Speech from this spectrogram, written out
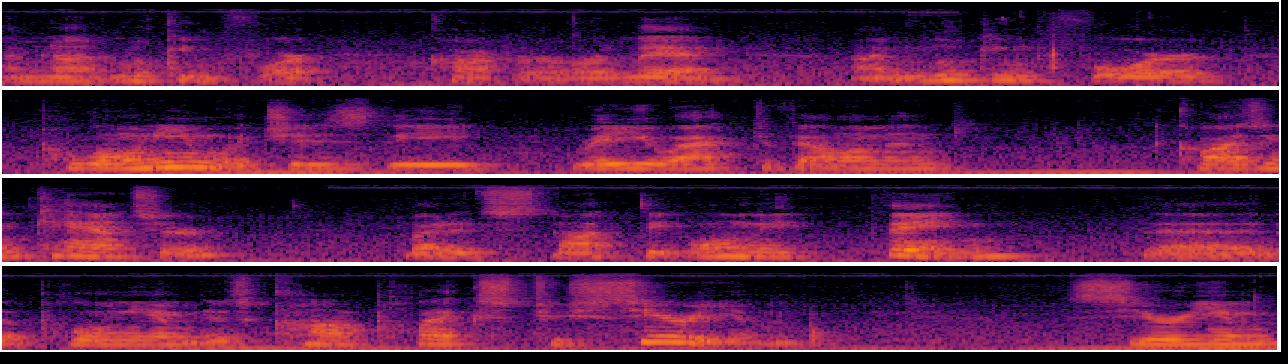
I'm not looking for copper or lead. I'm looking for polonium, which is the radioactive element causing cancer, but it's not the only thing. The, the polonium is complex to cerium, cerium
